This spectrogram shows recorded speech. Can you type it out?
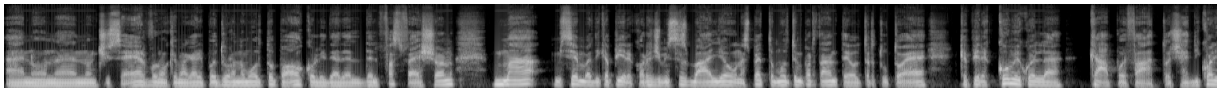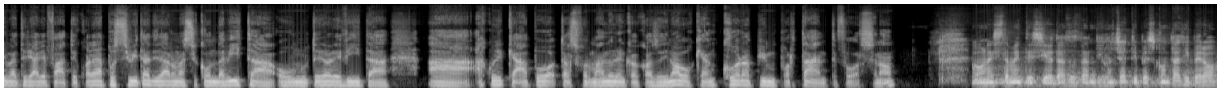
eh, non, non, ci servono, che magari poi durano molto poco, l'idea del, del, fast fashion, ma mi sembra di capire, correggimi se sbaglio, un aspetto molto importante oltretutto è capire come quel capo è fatto, cioè di quali materiali è fatto e qual è la possibilità di dare una seconda vita o un'ulteriore vita a, a quel capo trasformandolo in qualcosa di nuovo che è ancora più importante forse, no? Onestamente sì, ho dato tanti concetti per scontati, però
